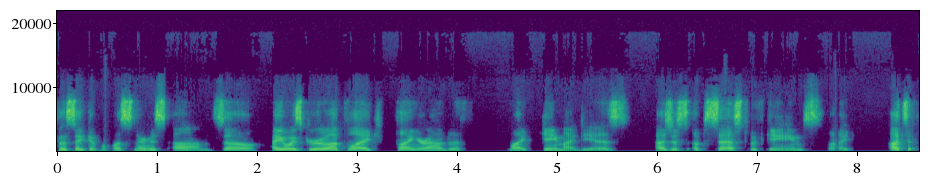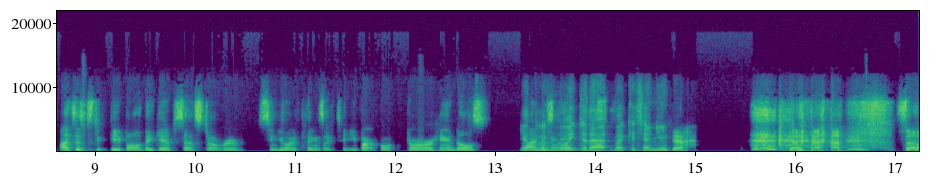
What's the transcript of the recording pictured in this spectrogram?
for the sake of listeners. Um, so I always grew up like playing around with like game ideas. I was just obsessed with games. Like aut- autistic people, they get obsessed over singular things like taking apart door handles. Mine I can relate to that, but continue. Yeah. so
